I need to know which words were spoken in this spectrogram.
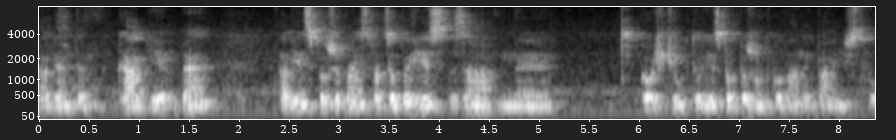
e, agentem KGB. A więc proszę Państwa, co to jest za kościół, który jest podporządkowany państwu?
